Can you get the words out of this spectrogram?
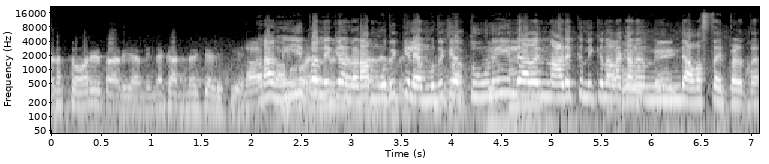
എടാ സോറി കേട്ടോ അടിയാ നിന്നെ കണ്ണു വെച്ച് അടിക്കുക എടാ നീ ഇപ്പൊ നിക്കണോടാ മുതുക്കിലെ മുതുക്കിലെ തുണിയില്ലാതെ നടക്ക് നിക്കുന്ന നടക്കാണ് നിന്റെ അവസ്ഥ ഇപ്പോഴത്തെ.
